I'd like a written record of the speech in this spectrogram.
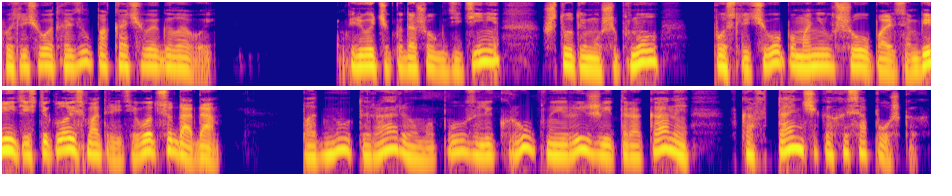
после чего отходил, покачивая головой. Переводчик подошел к детине, что-то ему шепнул, после чего поманил Шоу пальцем. «Берите стекло и смотрите. Вот сюда, да». По дну террариума ползали крупные рыжие тараканы в кафтанчиках и сапожках.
